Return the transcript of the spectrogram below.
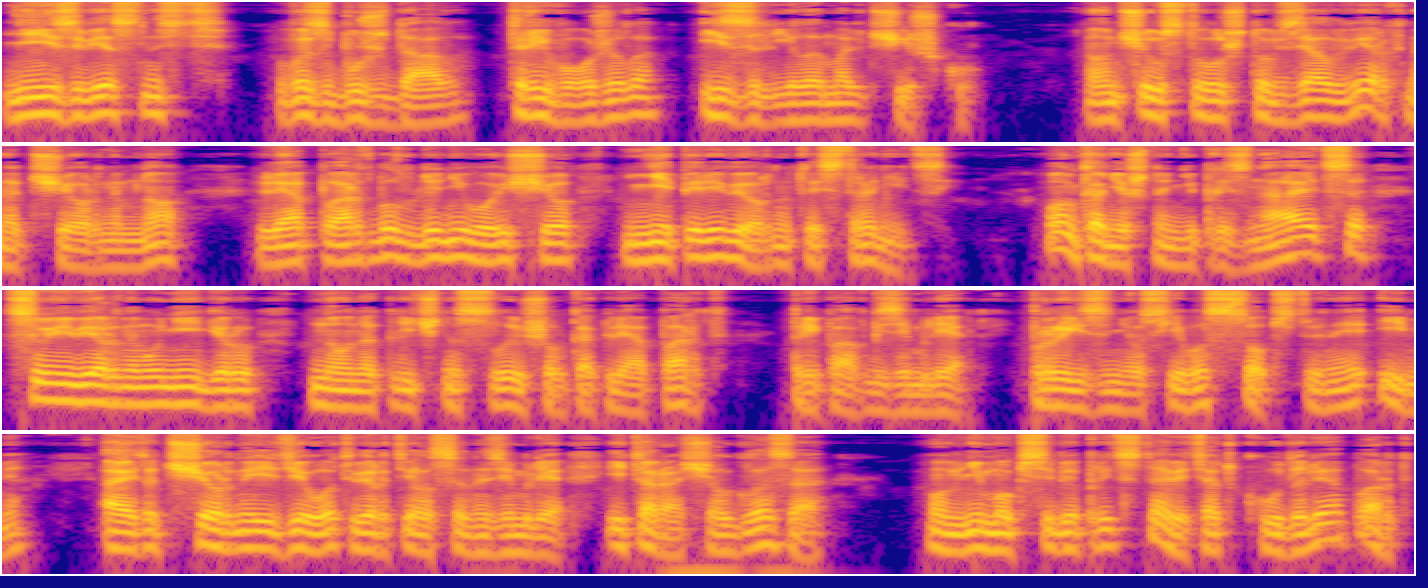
Неизвестность возбуждала, тревожила и злила мальчишку. Он чувствовал, что взял верх над черным, но леопард был для него еще не перевернутой страницей. Он, конечно, не признается суеверному нигеру, но он отлично слышал, как леопард, припав к земле, произнес его собственное имя, а этот черный идиот вертелся на земле и таращил глаза. Он не мог себе представить, откуда леопард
